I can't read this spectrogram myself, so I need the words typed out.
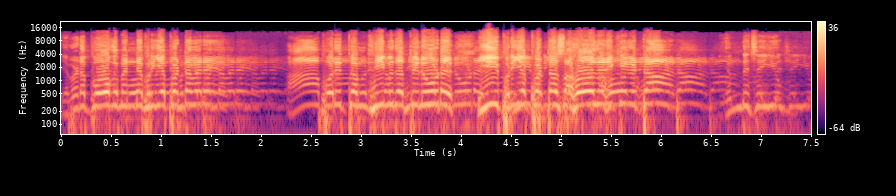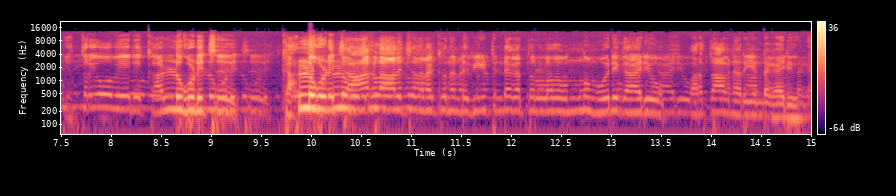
എവിടെ പോകും എന്റെ പ്രിയപ്പെട്ടവരെ? ആ പൊരുത്തം ജീവിതത്തിലൂടെ ഈ പ്രിയപ്പെട്ട സഹോദരിക്ക് കിട്ടാൻ എന്ത് ചെയ്യും? എത്രയോ പേര് കള്ളു കുടിച്ച് കള്ളു കുടിച്ച് ആഹ്ലാദിച്ച് നടക്കുന്നുണ്ട്. വീട്ടിന്റെ അകത്തുള്ളത് ഒന്നും ഒരു കാര്യവും ഭർത്താവിന് അറിയേണ്ട കാര്യമില്ല.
